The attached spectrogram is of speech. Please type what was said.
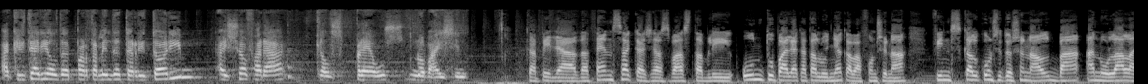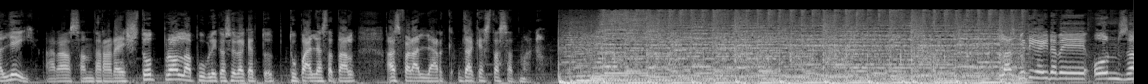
a criteri del Departament de Territori, això farà que els preus no baixin. Capella defensa que ja es va establir un topall a Catalunya que va funcionar fins que el Constitucional va anul·lar la llei. Ara s'endarrereix tot, però la publicació d'aquest topall estatal es farà al llarg d'aquesta setmana. Les 8 i gairebé 11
